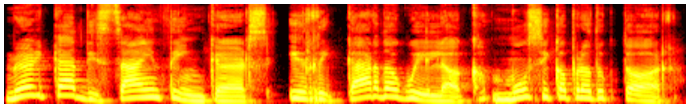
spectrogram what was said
Merca Design Thinkers y Ricardo Willock, músico productor.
